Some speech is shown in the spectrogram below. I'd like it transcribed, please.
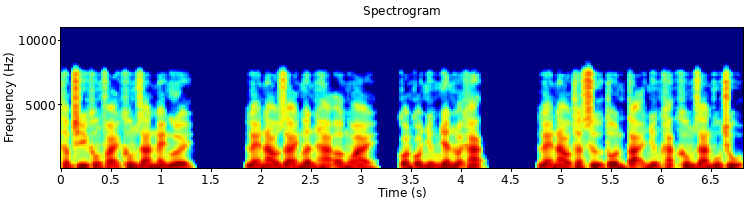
thậm chí không phải không gian này người. Lẽ nào giải ngân hà ở ngoài, còn có những nhân loại khác? Lẽ nào thật sự tồn tại những khác không gian vũ trụ?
